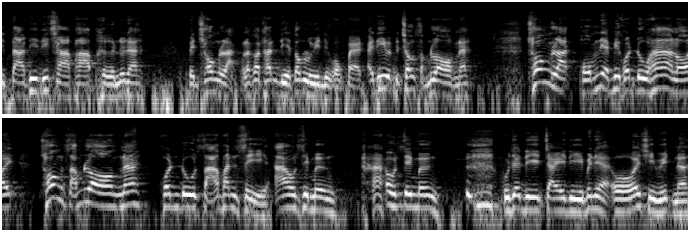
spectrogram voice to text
ติดตามที่นิชาพาเพลินด้วยนะ เป็นช่องหลักแล้วก็ท่านเดียต้องลุยหนึ่งหกแปดไอ้นี่เป็นช่องสำรองนะ ช่องหลักผมเนี่ยมีคนดูห้าร้อยช่องสำรองนะ คนดูสามพันสี่เอาสิมึง เอาสิมึงกูจะดีใจดีไหมเนี่ย โอ้ยชีวิตนะ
